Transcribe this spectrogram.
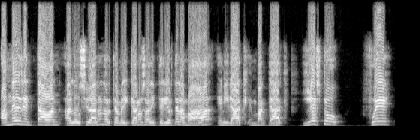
amedrentaban a los ciudadanos norteamericanos al interior de la embajada en Irak, en Bagdad, y esto fue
